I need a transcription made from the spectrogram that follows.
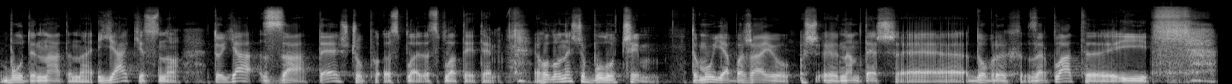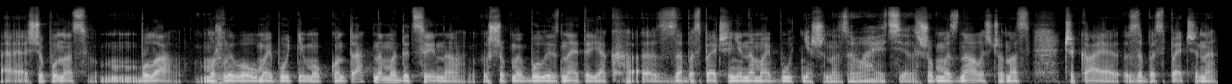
буде надана якісно, то я за те, щоб спла- сплатити. Головне, щоб було чим. Тому я бажаю е, нам теж е, добрих зарплат е, і щоб у нас була можливо у майбутньому контрактна медицина, щоб ми були, знаєте, як забезпечені на майбутнє, що називається, щоб ми знали, що нас чекає забезпечена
